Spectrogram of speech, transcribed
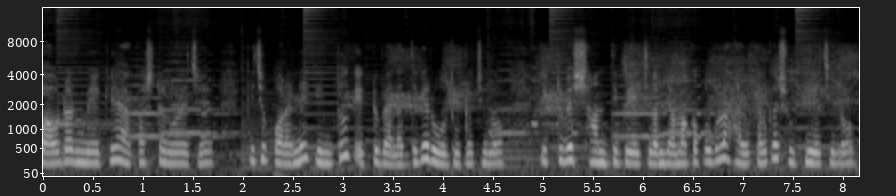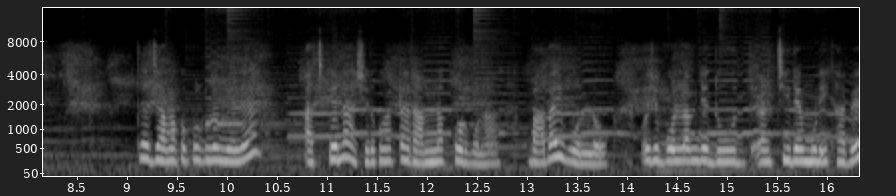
পাউডার মেখে আকাশটা রয়েছে। কিছু করার নেই কিন্তু একটু বেলার দিকে রোদ উঠেছিল। একটু বেশ শান্তি পেয়েছিলাম জামা কাপড়গুলো হালকা হালকা শুকিয়েছিল। তো জামা কাপড়গুলো মেলে আজকে না সেরকম একটা রান্না করব না। বাবাই বলল, ওই যে বললাম যে দুধ চিড়ে মুড়ি খাবে।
